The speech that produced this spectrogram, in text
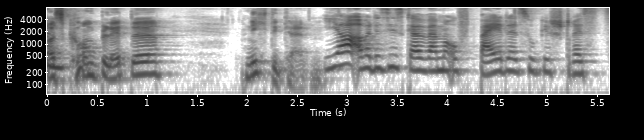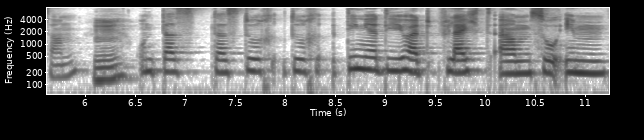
aus komplette Nichtigkeiten. Ja, aber das ist, glaube ich, weil wir oft beide so gestresst sind. Mhm. Und dass, dass durch, durch Dinge, die halt vielleicht ähm, so im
